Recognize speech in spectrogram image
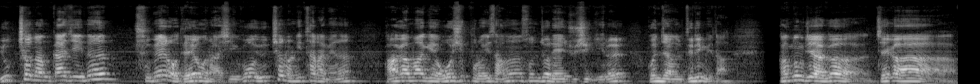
6,000원까지는 추매로 대응을 하시고 6,000원 이탈하면은 과감하게 50% 이상은 손절해 주시기를 권장을 드립니다. 강동제약은 제가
